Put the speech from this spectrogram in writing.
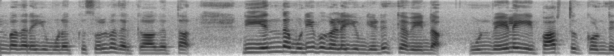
என்பதனையும் உனக்கு சொல்வதற்காகத்தான். நீ எந்த முடிவுகளையும் எடுக்க வேண்டாம். உன் வேலையை பார்த்து கொண்டு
